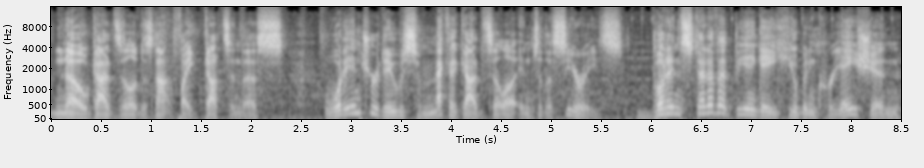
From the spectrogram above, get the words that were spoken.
no, Godzilla does not fight guts in this, would introduce Mechagodzilla into the series. But instead of it being a human creation,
